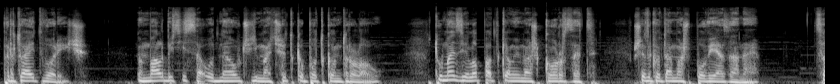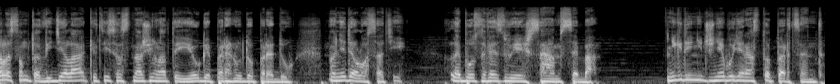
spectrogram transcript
Preto aj tvoríš. No mal by si sa odnaučiť mať všetko pod kontrolou. Tu medzi lopatkami máš korzet. Všetko tam máš poviazané. Celé som to videla, keď si sa snažil na tej joge prehnúť dopredu. No nedalo sa ti. Lebo zväzuješ sám seba. Nikdy nič nebude na 100%.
